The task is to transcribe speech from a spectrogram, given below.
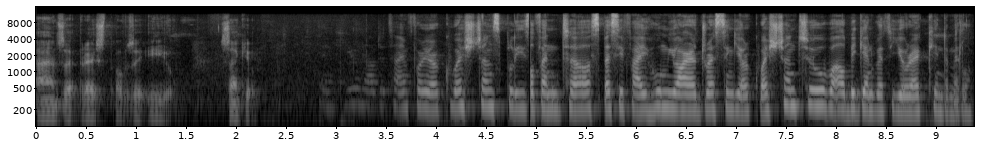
uh, and the rest of the EU. Thank you. Thank you. Now the time for your questions, please, and uh, specify whom you are addressing your question to. I'll begin with Jurek in the middle.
